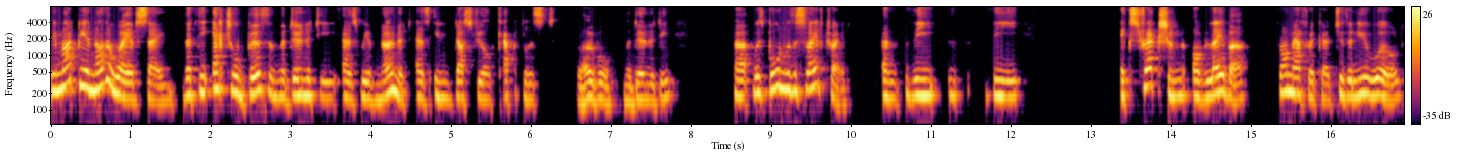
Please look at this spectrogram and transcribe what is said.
There might be another way of saying that the actual birth of modernity, as we have known it as industrial capitalist global modernity, uh, was born with the slave trade and the, the extraction of labor from Africa to the New World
